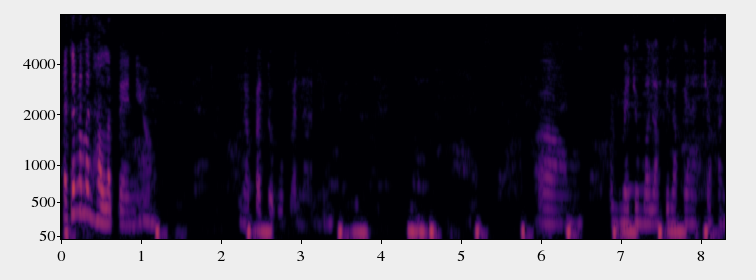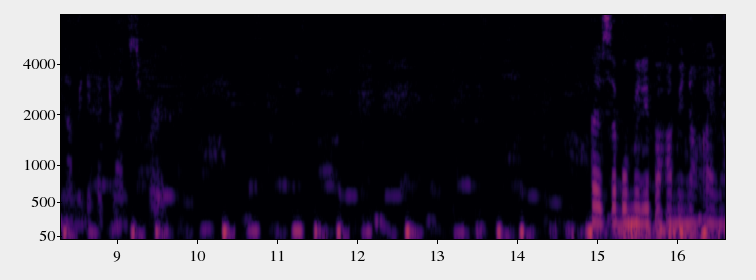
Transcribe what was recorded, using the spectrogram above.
Ito naman jalapeno. Pinapatubo pa namin. Um, pag medyo malaki-laki na tsaka namin ita-transfer. Kasi bumili pa kami ng ano.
